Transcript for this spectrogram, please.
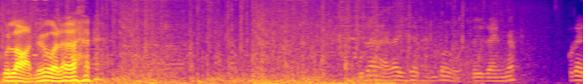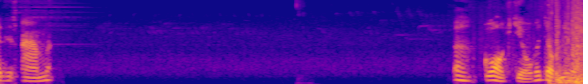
กูหลอดไม่หมดแล้วกูได้อะไรเฮียแทมเบิลตีแรงนะกูได้ดิสอาร์มอะเออกูออกเขียวก็จบนี่หว่า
